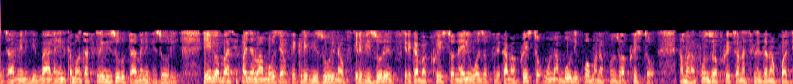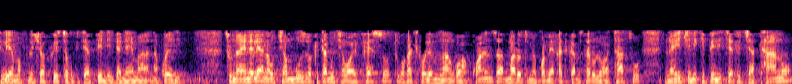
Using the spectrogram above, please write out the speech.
utaamini vibaya lakini kama utafikiri vizuri utaamini vizuri. Hivyo basi fanya maamuzi ya kufikiri vizuri na kufikiri vizuri ni kufikiri kama kristo na ili uweze kufikiri kama kristo unabudi kuwa mwanafunzi wa kristo. Na mwanafunzi wa kristo anasikiliza na kufuatilia mafundisho ya kristo kupitia vipindi vya neema na kweli. Tunaendelea na uchambuzi wa kitabu cha waefeso. Tuko katika ule mlango wa kwanza bado tumekwamia katika mstari ule wa na hichi ni kipindi chetu cha tano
